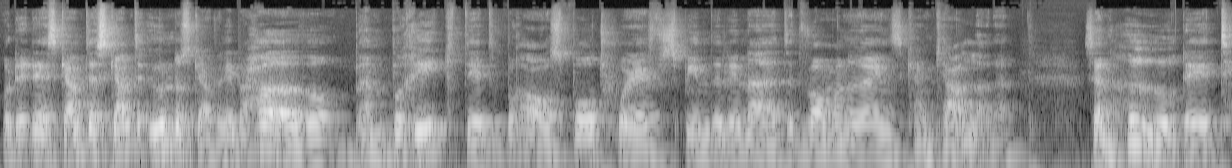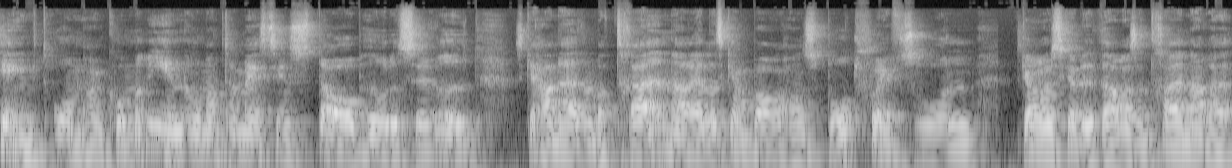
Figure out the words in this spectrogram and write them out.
Och det, det, ska inte, det ska inte underskattas. Vi behöver en riktigt bra sportchef, spindel i nätet, vad man nu ens kan kalla det. Sen hur det är tänkt, om han kommer in, om man tar med sin stab, hur det ser ut. Ska han även vara tränare eller ska han bara ha en sportchefsroll? Ska, ska det värvas en tränare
